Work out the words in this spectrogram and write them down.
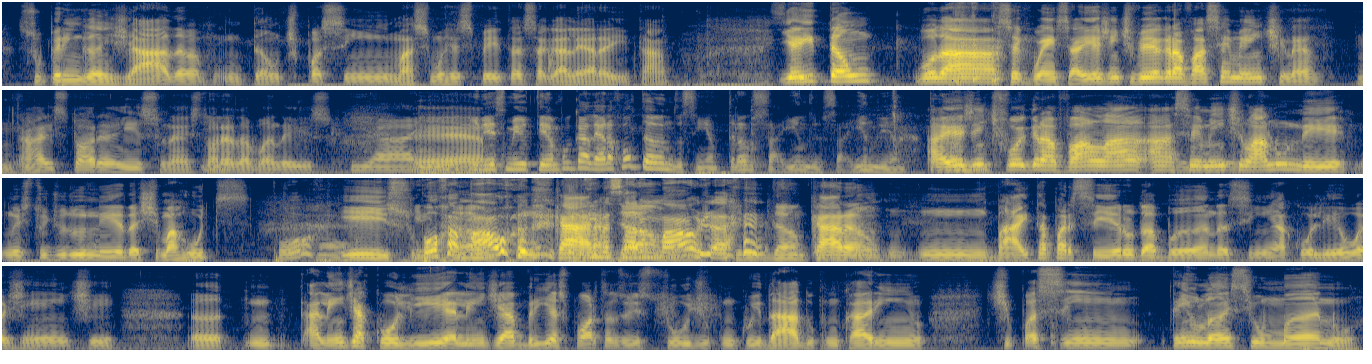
super enganjada, então, tipo assim, máximo respeito a essa galera aí, tá? E aí, então, vou dar sequência. Aí a gente veio a gravar Semente, né? Ah, a história é isso, né? A história da banda é isso. E aí, É. e nesse meio tempo, galera rodando, assim, entrando, saindo, saindo e entrando. Aí a gente foi gravar lá a Semente lá no NE, no estúdio do NE, da Shima Roots. Porra, Isso. Que- porra Queridão. mal? Cara, Começaram Queridão, mal velho, já. Queridão, Cara, queridão. um, um baita parceiro da banda, assim, acolheu a gente. Hum, além de acolher, além de abrir as portas do estúdio com cuidado, com carinho. Tipo assim, tem o lance humano,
